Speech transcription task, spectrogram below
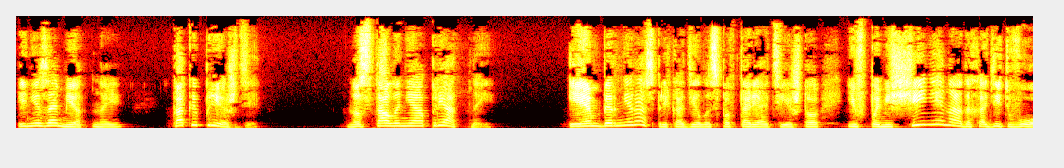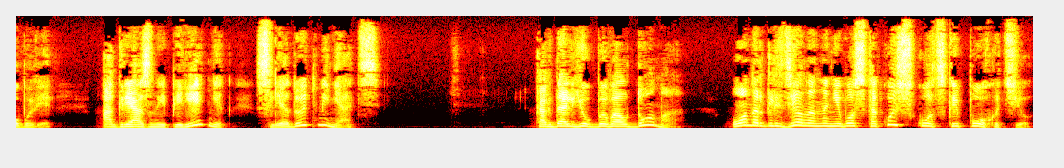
и незаметной, как и прежде, но стала неопрятной, и Эмбер не раз приходилось повторять ей, что и в помещении надо ходить в обуви, а грязный передник следует менять. Когда Льюк бывал дома, Онор глядела на него с такой скотской похотью,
